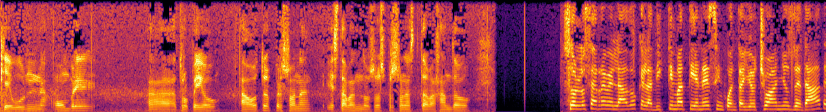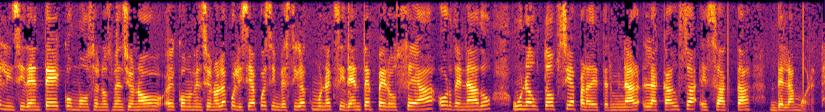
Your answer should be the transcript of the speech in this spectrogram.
Que un hombre uh, atropelló a otra persona, estaban las dos personas trabajando Solo se ha revelado que la víctima tiene 58 años de edad. El incidente, como se nos mencionó, eh, como mencionó la policía, pues investiga como un accidente, pero se ha ordenado una autopsia para determinar la causa exacta de la muerte.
